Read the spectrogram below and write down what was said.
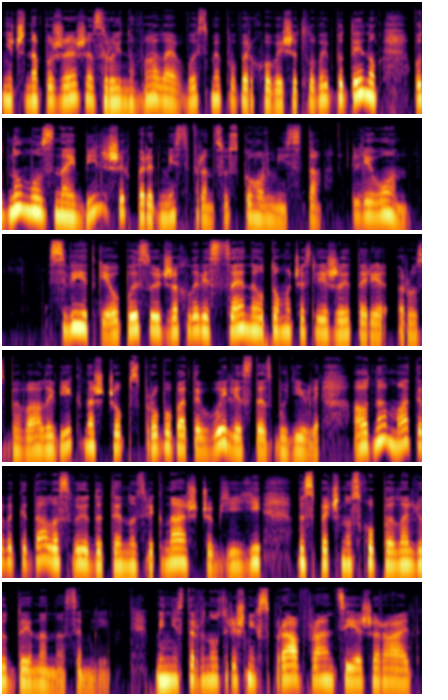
нічна пожежа зруйнувала восьмиповерховий житловий будинок в одному з найбільших передмість французького міста Ліон. Свідки описують жахливі сцени, у тому числі жителі розбивали вікна, щоб спробувати вилізти з будівлі. А одна мати викидала свою дитину з вікна, щоб її безпечно схопила людина на землі. Міністр внутрішніх справ Франції Жеральд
